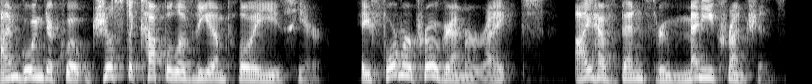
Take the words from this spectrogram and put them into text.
I'm going to quote just a couple of the employees here. A former programmer writes I have been through many crunches.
